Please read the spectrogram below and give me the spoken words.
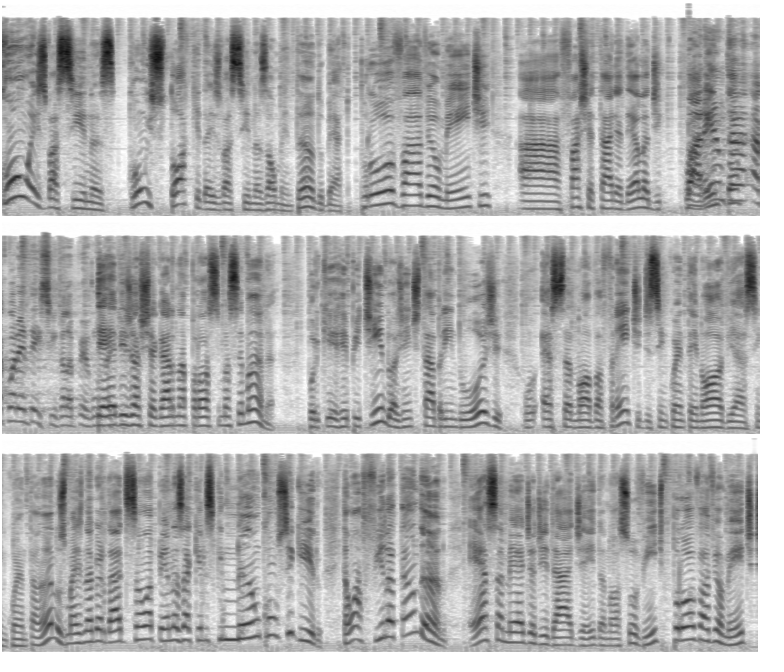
Com as vacinas, com o estoque das vacinas aumentando, Beto, provavelmente a faixa etária dela de 40, 40 a 45, ela pergunta. deve já chegar na próxima semana. Porque, repetindo, a gente está abrindo hoje essa nova frente de 59 a 50 anos, mas na verdade são apenas aqueles que não conseguiram. Então a fila está andando. Essa média de idade aí da nossa ouvinte provavelmente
